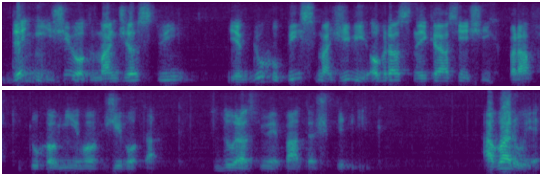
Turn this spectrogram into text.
Denní život v manželství je v duchu písma živý obraz nejkrásnějších pravd duchovního života, zdůrazňuje Pátr Špidlík. A varuje.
